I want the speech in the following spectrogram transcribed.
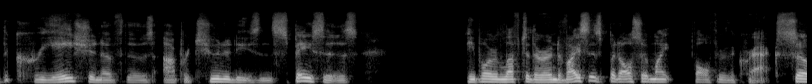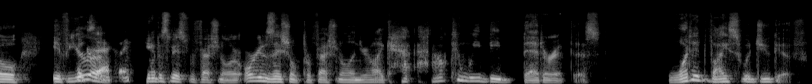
the creation of those opportunities and spaces, people are left to their own devices, but also might fall through the cracks. So if you're exactly. a campus-based professional or organizational professional and you're like, how can we be better at this? What advice would you give?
